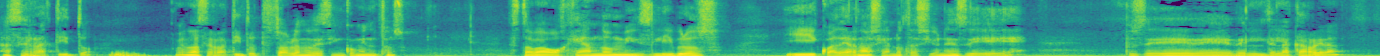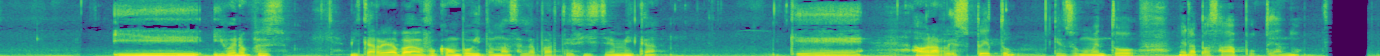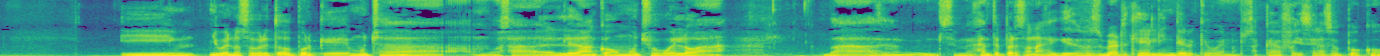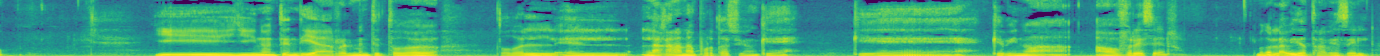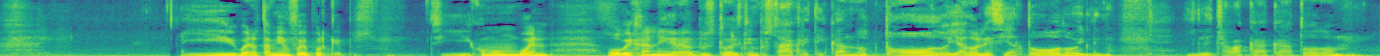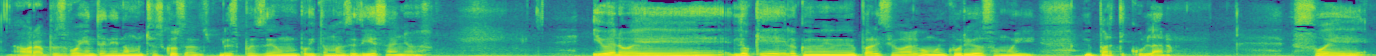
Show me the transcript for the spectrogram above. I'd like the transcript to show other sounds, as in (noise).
hace ratito, bueno, hace ratito, te estoy hablando de cinco minutos, estaba hojeando mis libros y cuadernos y anotaciones de, pues de, de, la carrera. Y, y, bueno, pues mi carrera va enfocada un poquito más a la parte sistémica, que ahora respeto, que en su momento me la pasaba puteando. Y, bueno, sobre todo porque mucha, o sea, le daban como mucho vuelo a, a semejante personaje que es Bert Hellinger, que bueno, pues acaba de fallecer hace poco. Y, no entendía realmente todo, todo el, la gran aportación que, que, que vino a, a ofrecer. Bueno, la vida a través de él. Y bueno, también fue porque, pues, sí, como un buen oveja negra, pues todo el tiempo estaba criticando todo y adolecía todo y le, y le echaba caca a todo. Ahora pues voy entendiendo muchas cosas después de un poquito más de 10 años. Y bueno, eh, lo, que, lo que me pareció algo muy curioso, muy, muy particular, fue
